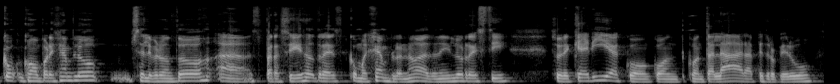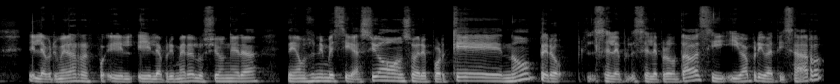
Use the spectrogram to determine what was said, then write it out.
como, por ejemplo, se le preguntó, a, para seguir otra vez como ejemplo, ¿no? A Danilo Resti sobre qué haría con, con, con Talara, Petroperú, y la, primera, y, y, la primera alusión era, digamos, una investigación sobre por qué, ¿no? Pero se le, se le preguntaba si iba a privatizar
